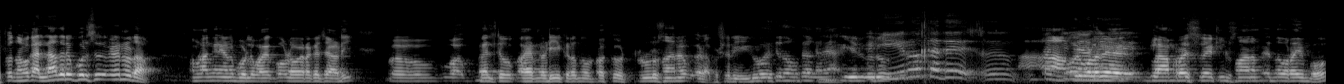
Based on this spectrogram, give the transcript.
ഇപ്പം നമുക്ക് അല്ലാതൊരു പോലീസ് ഇടാം. നമ്മൾ അങ്ങനെയാണ് പോലും വയറൊക്കെ ചാടി. ബെൽറ്റ് വയറിന്റെ അടിയിൽ കിടന്നോട്ടൊക്കെ ഇട്ടുള്ള സാധനം ഇടാം പക്ഷെ ഒരു ഹീറോയ്ക്ക് നമുക്ക് അങ്ങനെ ഈ ഒരു- ഒരു ആ, വളരെ ഗ്ലാമറൈസ്ഡ് ആയിട്ടുള്ള സാധനം എന്ന് പറയുമ്പോൾ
